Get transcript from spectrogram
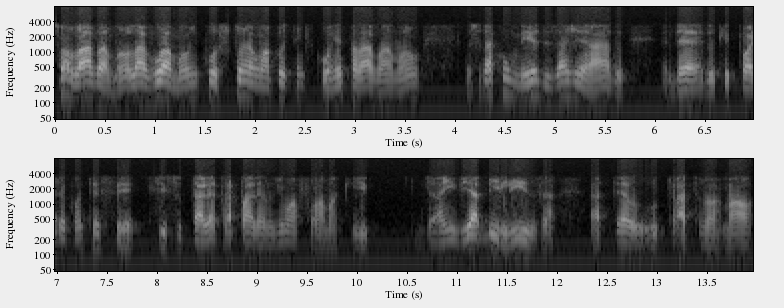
só lava a mão, lavou a mão, encostou em alguma coisa, tem que correr para lavar a mão, você está com medo exagerado de, do que pode acontecer. Se isso está lhe atrapalhando de uma forma que já inviabiliza até o, o trato normal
